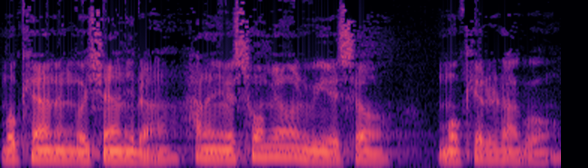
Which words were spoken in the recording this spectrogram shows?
목회하는 것이 아니라 하나님의 소명을 위해서 목회를 하고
